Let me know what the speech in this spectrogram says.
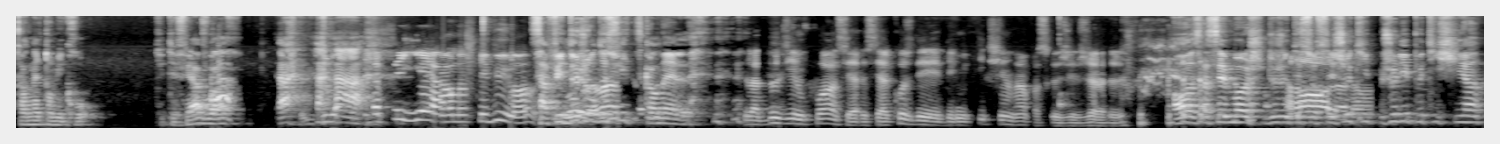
Cornel, ton micro. Tu t'es fait avoir. Ça fait hier, hein, je t'ai vu. Hein. Ça fait deux jours de suite, Cornel. C'est la deuxième fois, c'est à cause des, des, mes petits chiens là, parce que j'ai. oh, ça c'est moche de jeter sur oh ces jolis, petits chiens.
